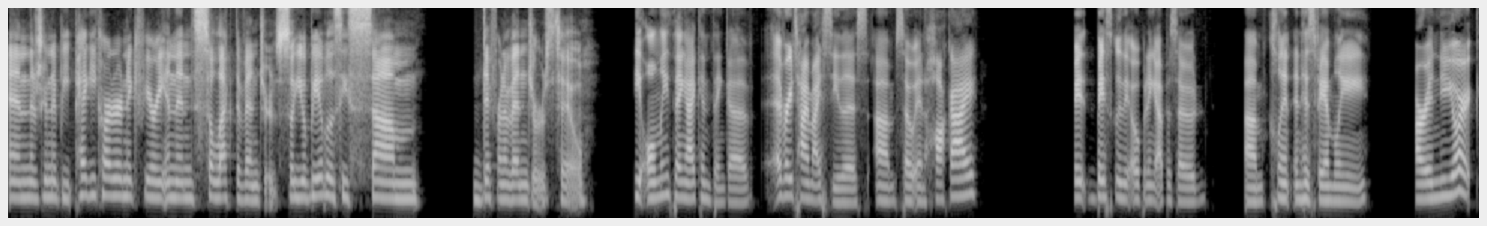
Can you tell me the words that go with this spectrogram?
and there's going to be Peggy Carter, Nick Fury, and then select Avengers. So you'll be able to see some different Avengers too. The only thing I can think of every time I see this, um, so in Hawkeye, it, basically the opening episode, um, Clint and his family are in New York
